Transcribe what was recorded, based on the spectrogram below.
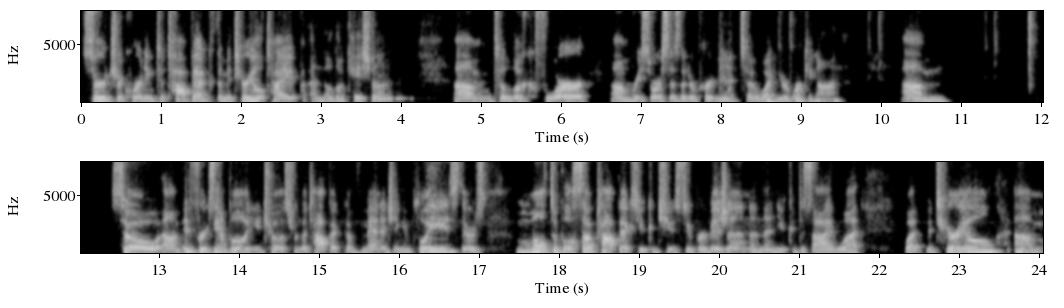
search according to topic, the material type, and the location um, to look for um, resources that are pertinent to what you're working on. so if, for example, you chose from the topic of managing employees, there's multiple subtopics. You could choose supervision and then you could decide what what material, um,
